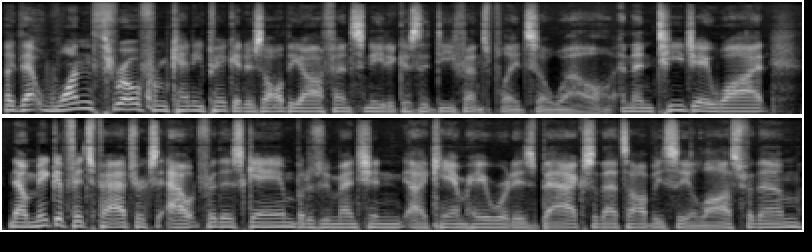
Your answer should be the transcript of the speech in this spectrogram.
Like that one throw from Kenny Pickett is all the offense needed because the defense played so well. And then TJ Watt. Now, Minkah Fitzpatrick's out for this game, but as we mentioned, uh, Cam Hayward is back, so that's obviously a loss for them.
